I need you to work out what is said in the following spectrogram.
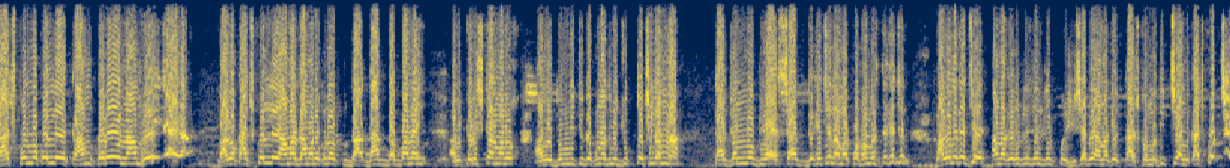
কাজকর্ম করলে কাম করো নাম হয়ে যায় না। ভালো কাজ করলে আমার দামনে কোনো দাগ দাব্বা নাই। আমি পরিষ্কার মানুষ আমি দুর্নীতিতে কোনোদিনও যুক্ত ছিলাম না। তার জন্য বিধায়ক সাহেব দেখেছেন আমার পারফরমেন্স দেখেছেন। ভালো লেগেছে আমাকে রিপ্রেজেন্টেটিভ হিসেবে আমাকে কাজকর্ম দিচ্ছে আমি কাজ করছি।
